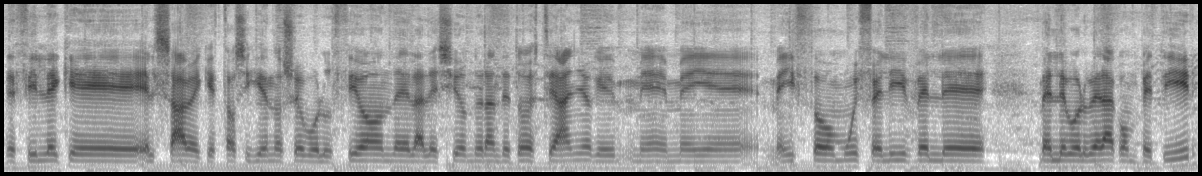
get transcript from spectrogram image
decirle que él sabe que he estado siguiendo su evolución de la lesión durante todo este año, que me, hizo muy feliz verle, verle volver a competir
